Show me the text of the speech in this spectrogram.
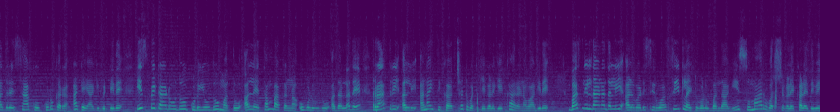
ಆದರೆ ಸಾಕು ಕುಡುಕರ ಅಡ್ಡೆಯಾಗಿ ಬಿಟ್ಟಿದೆ. ಇಸ್ಪಿಟಾಡುವುದು ಕುಡಿಯುವುದು ಮತ್ತು ಅಲ್ಲೇ ತಂಬಾಕನ್ನ ಉಗುಳುವುದು ಅದಲ್ಲದೆ ರಾತ್ರಿ ಅಲ್ಲಿ ಅನೈತಿಕ ಚಟುವಟಿಕೆಗಳಿಗೆ ಕಾರಣವಾಗಿದೆ. ಬಸ್ ನಿಲ್ದಾಣದಲ್ಲಿ ಅಳವಡಿಸಿರುವ ಸೀಟ್ ಲೈಟುಗಳು ಬಂದಾಗಿ ಸುಮಾರು ವರ್ಷಗಳೇ ಕಳೆದಿವೆ.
